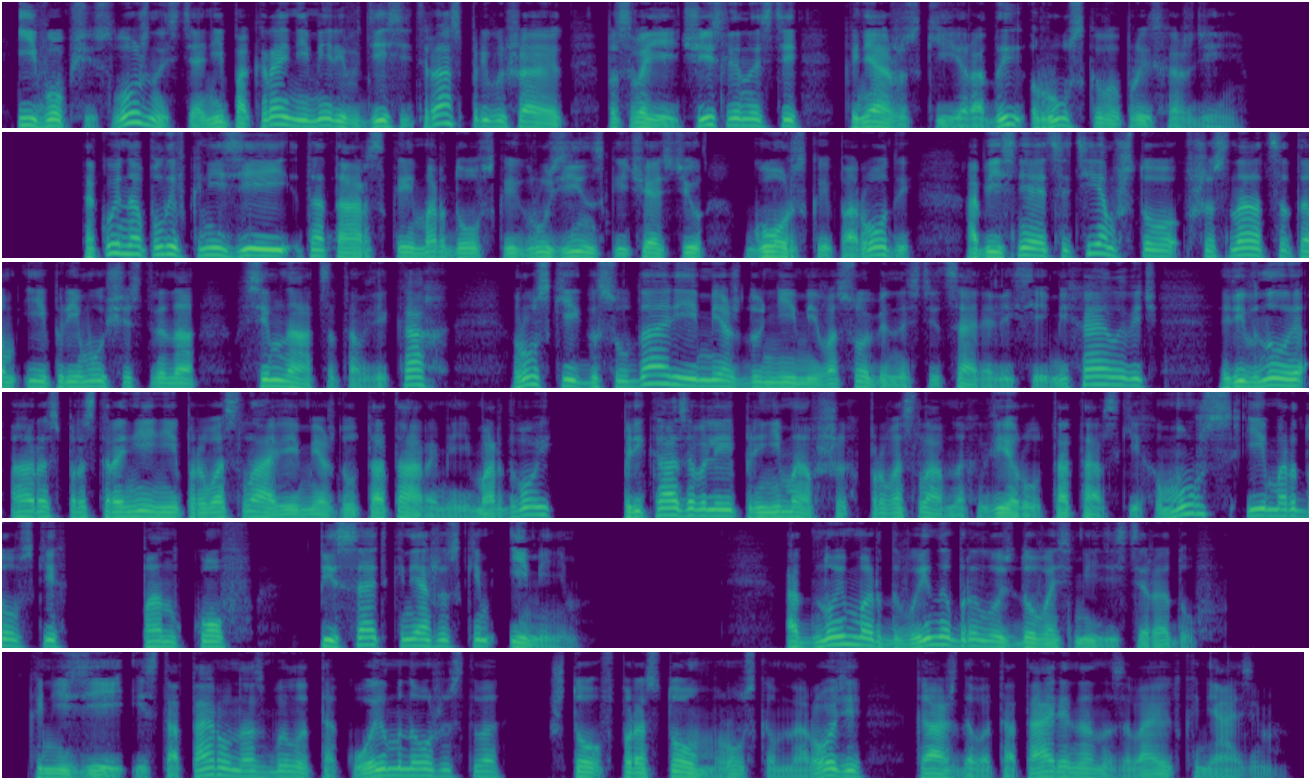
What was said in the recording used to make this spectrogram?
И в общей сложности они по крайней мере в 10 раз превышают по своей численности княжеские роды русского происхождения. Такой наплыв князей татарской, мордовской, грузинской, частью горской породы объясняется тем, что в XVI и преимущественно в XVII веках Русские государи, между ними в особенности царь Алексей Михайлович, ревнуя о распространении православия между татарами и мордвой, приказывали принимавших православных веру татарских мурс и мордовских панков писать княжеским именем. Одной мордвы набралось до 80 родов. Князей из татар у нас было такое множество, что в простом русском народе каждого татарина называют князем.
